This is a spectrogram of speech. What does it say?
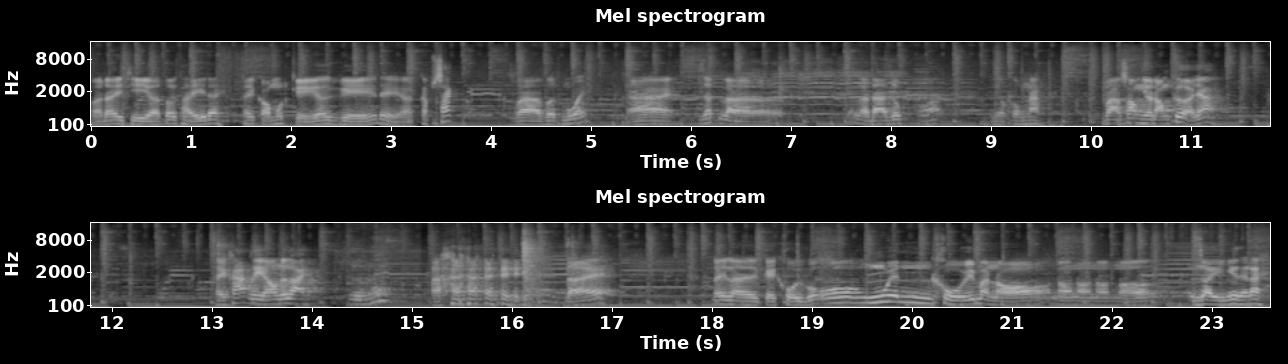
ở đây thì uh, tôi thấy đây đây có một cái ghế để uh, cặp sách và vượt mũi đấy rất là rất là đa dụng không? nhiều công năng vào xong nhớ đóng cửa nhá thấy khác gì không Đức Anh? Được đấy đấy đây là cái khối gỗ nguyên khối mà nó nó nó nó nó dày như thế này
